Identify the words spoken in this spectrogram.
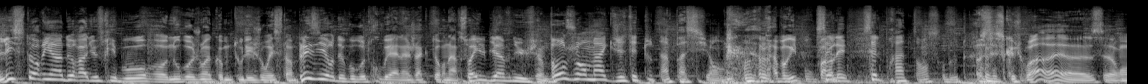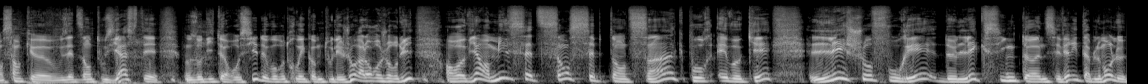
L'historien de Radio Fribourg nous rejoint comme tous les jours et c'est un plaisir de vous retrouver Alain-Jacques Tornard. Soyez le bienvenu. Bonjour Mac, j'étais tout impatient. Ah oui, pour parler. C'est le printemps sans doute. C'est ce que je vois. ouais, euh, On sent que vous êtes enthousiaste et nos auditeurs aussi de vous retrouver comme tous les jours. Alors aujourd'hui, on revient en 1775 pour évoquer l'échauffourée de Lexington. C'est véritablement le,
